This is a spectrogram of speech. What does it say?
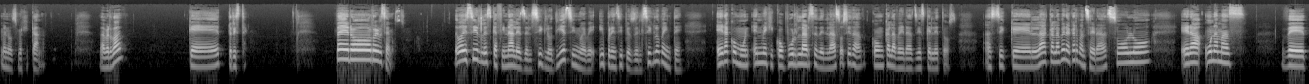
menos mexicano. La verdad, qué triste. Pero regresemos. Debo decirles que a finales del siglo XIX y principios del siglo XX era común en México burlarse de la sociedad con calaveras y esqueletos. Así que la calavera garbancera solo era una más de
